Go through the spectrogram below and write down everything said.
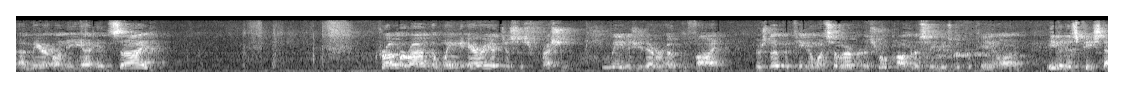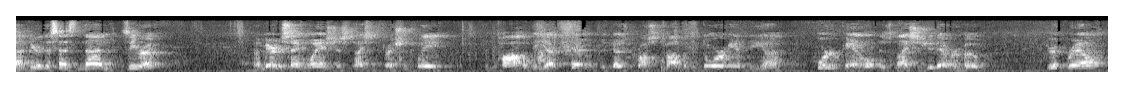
uh, mirror on the uh, inside. Chrome around the wing area, just as fresh and clean as you'd ever hope to find. There's no patina whatsoever. And it's real common to see these with patina on. Even this piece down here, this has none, zero. The mirror the same way, it's just nice and fresh and clean. The top of the uh, trim that goes across the top of the door and the uh, quarter panel as nice as you'd ever hope. Drip rail,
